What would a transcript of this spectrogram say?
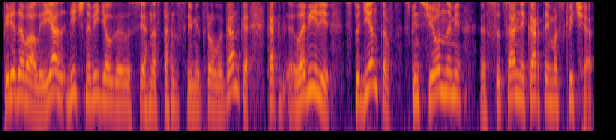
передавал. И я лично видел на станции метро Лубянка, как ловили студентов с пенсионными, с социальной картой москвича.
